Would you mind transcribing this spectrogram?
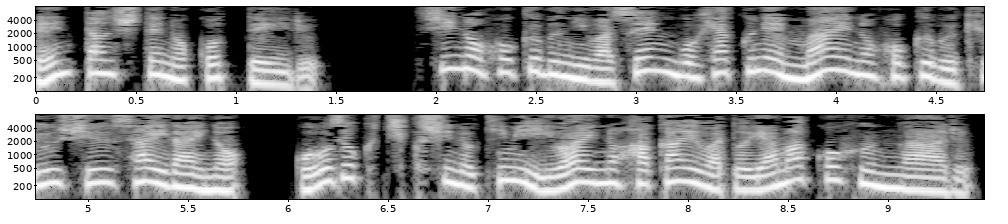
連誕して残っている。市の北部には1500年前の北部九州最大の豪族地区市の君祝いの破壊和と山古墳がある。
